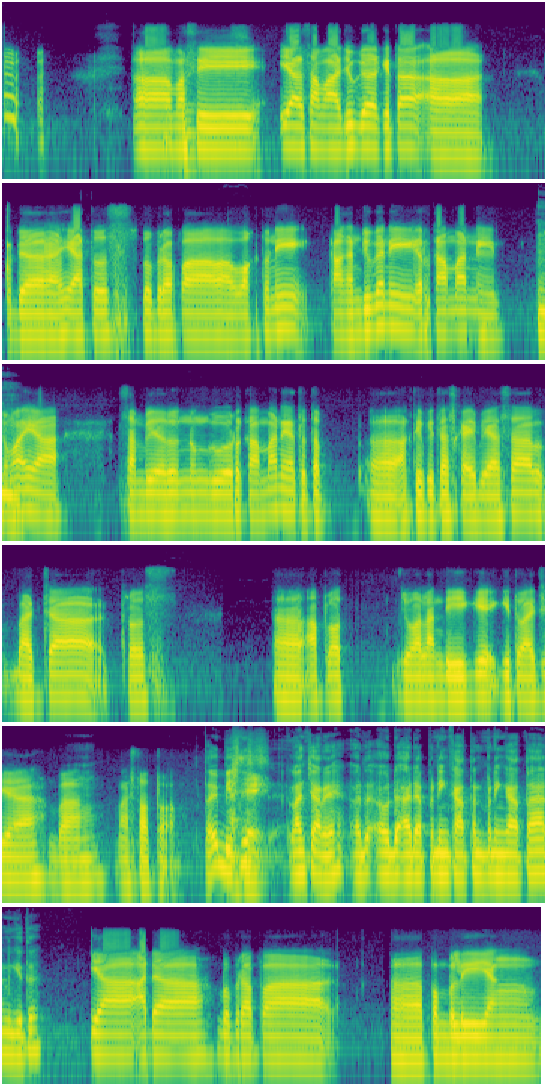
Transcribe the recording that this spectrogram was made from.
Eh, masih ya sama juga kita eh, udah hiatus beberapa waktu nih kangen juga nih rekaman nih. Cuma ya sambil nunggu rekaman ya tetap eh, aktivitas kayak biasa baca terus eh, upload jualan di IG gitu aja Bang Mas Toto. Tapi bisnis lancar ya? Ada, udah ada peningkatan-peningkatan gitu? Ya ada beberapa eh, pembeli yang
